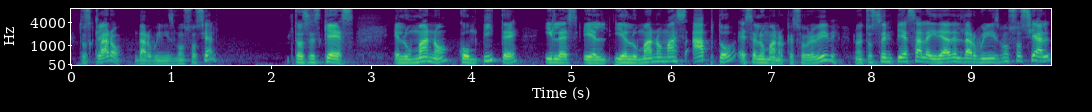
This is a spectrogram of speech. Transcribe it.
Entonces, claro, darwinismo social. Entonces, ¿qué es? El humano compite y, les- y el, y el humano más apto es el humano que sobrevive. Entonces empieza la idea del darwinismo social.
